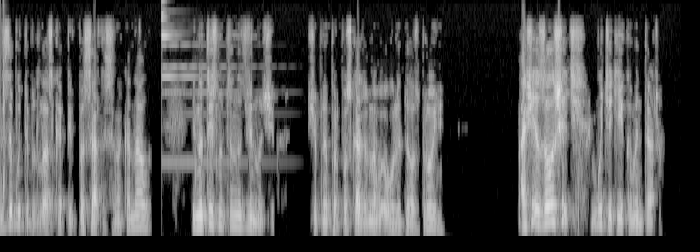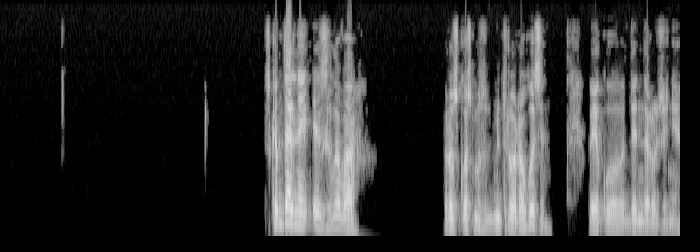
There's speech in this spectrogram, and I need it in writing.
не забудьте, будь ласка, підписатися на канал і натиснути на дзвіночок, щоб не пропускати нові огляди озброєнь. А ще залишіть будь-який коментар. Скандальний екс-глава Роскосмосу Дмитро Рогозин, у якого день народження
